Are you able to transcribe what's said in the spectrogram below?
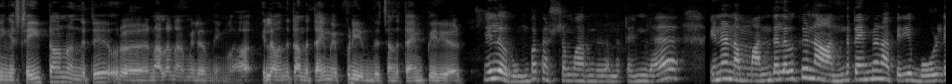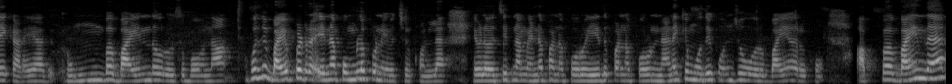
நீங்கள் ஸ்ட்ரெயிட்டான வந்துட்டு ஒரு நல்ல நிலமையில இருந்தீங்களா? இல்லை வந்துட்டு அந்த டைம் எப்படி இருந்துச்சு? அந்த டைம் பீரியட் இல்லை ரொம்ப கஷ்டமாக இருந்தது அந்த டைமில் ஏன்னா நம்ம அந்த அளவுக்கு நான் அந்த டைமில் நான் பெரிய போல்டே கிடையாது. ரொம்ப பயந்த ஒரு சுபம் தான். கொஞ்சம் பயப்படுற ஏன்னா பொம்பளை பொண்ணை வச்சுருக்கோம்ல. இவளை வச்சுட்டு நம்ம என்ன பண்ண போகிறோம் ஏது பண்ண போகிறோம்னு நினைக்கும் போதே கொஞ்சம் ஒரு பயம் இருக்கும். அப்போ பயந்தேன்.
